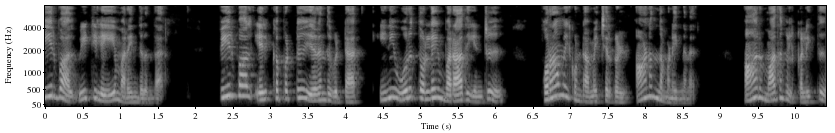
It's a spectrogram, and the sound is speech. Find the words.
பீர்பால் வீட்டிலேயே மறைந்திருந்தார். பீர்பால் எரிக்கப்பட்டு இறந்து விட்டார் இனி ஒரு தொல்லையும் வராது என்று பொறாமை கொண்ட அமைச்சர்கள் ஆனந்தமடைந்தனர். ஆறு மாதங்கள் கழித்து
